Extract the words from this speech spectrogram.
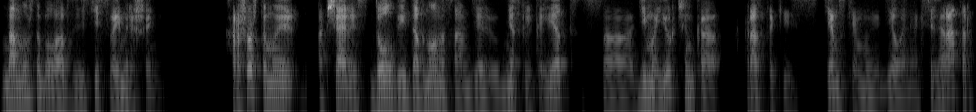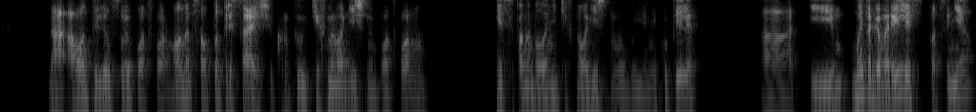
нам нужно было обзавестись своим решением. Хорошо, что мы общались долго и давно, на самом деле, несколько лет с а, Димой Юрченко, как раз-таки с тем, с кем мы делали акселератор, да, а он пилил свою платформу. Он написал потрясающую, крутую, технологичную платформу. Если бы она была не технологичной, мы бы ее не купили. А, и мы договорились по цене,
